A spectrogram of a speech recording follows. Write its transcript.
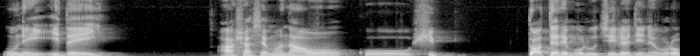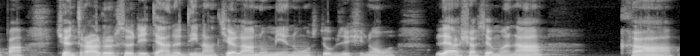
unei idei, aș asemăna-o cu și toate revoluțiile din Europa central-răsăriteană din acel an 1989, le-aș asemăna ca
